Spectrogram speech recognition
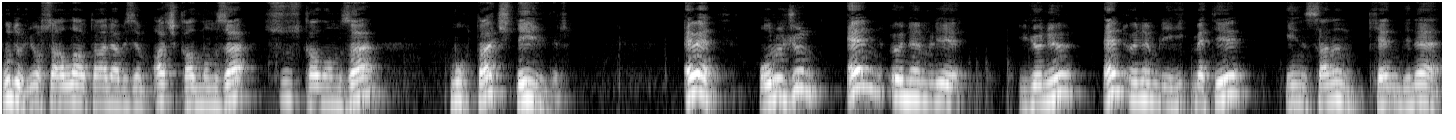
budur. Yoksa Allahu Teala bizim aç kalmamıza, susuz kalmamıza muhtaç değildir. Evet, orucun en önemli yönü, en önemli hikmeti insanın kendine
